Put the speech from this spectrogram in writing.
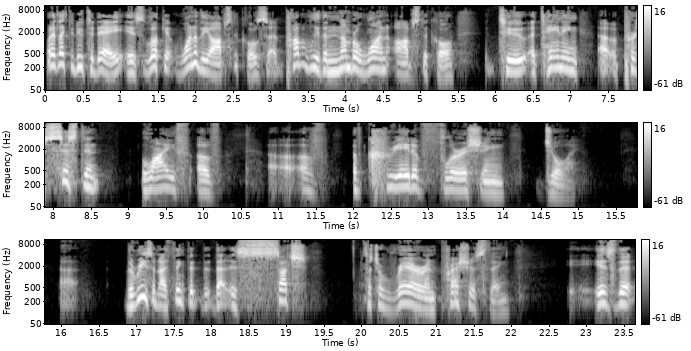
What I'd like to do today is look at one of the obstacles, uh, probably the number one obstacle to attaining a persistent life of, uh, of, of creative, flourishing joy. Uh, the reason I think that that is such, such a rare and precious thing is that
